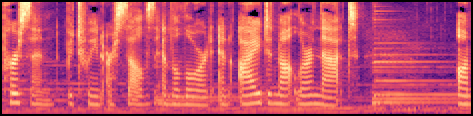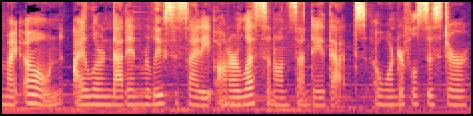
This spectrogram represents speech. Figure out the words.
person between ourselves and the Lord. And I did not learn that on my own. I learned that in Relief Society on our lesson on Sunday that a wonderful sister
